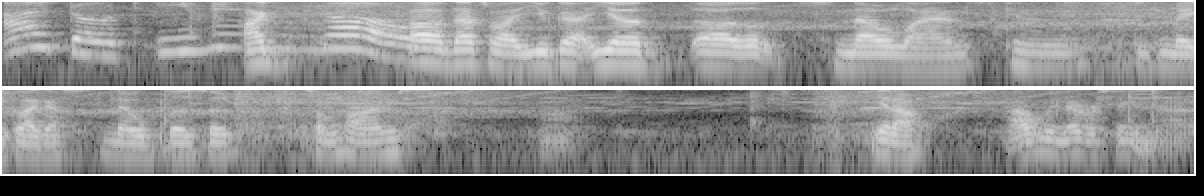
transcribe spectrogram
I don't even I- know. Oh, that's why you got your uh, snowlands can make like a snow blizzard sometimes. You know, How have we never seen that?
